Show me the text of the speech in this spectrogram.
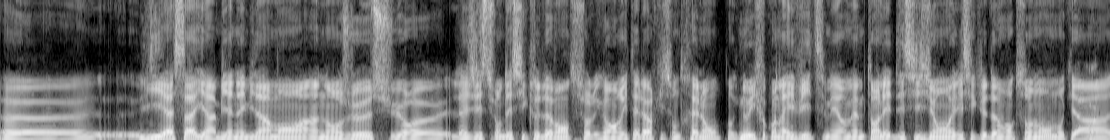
lié à ça, il y a bien évidemment un enjeu sur euh, la gestion des cycles de vente sur les grands retailers qui sont très longs. Donc nous, il faut qu'on aille vite, mais en même temps, les décisions et les cycles de vente sont longs, donc il, y a,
